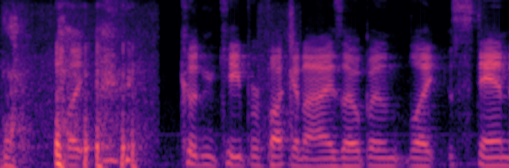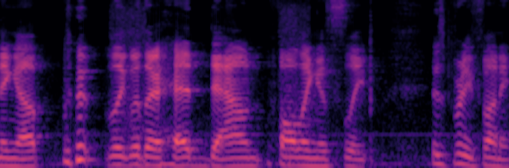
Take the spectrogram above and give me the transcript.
like couldn't keep her fucking eyes open, like standing up, like with her head down, falling asleep. It was pretty funny.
